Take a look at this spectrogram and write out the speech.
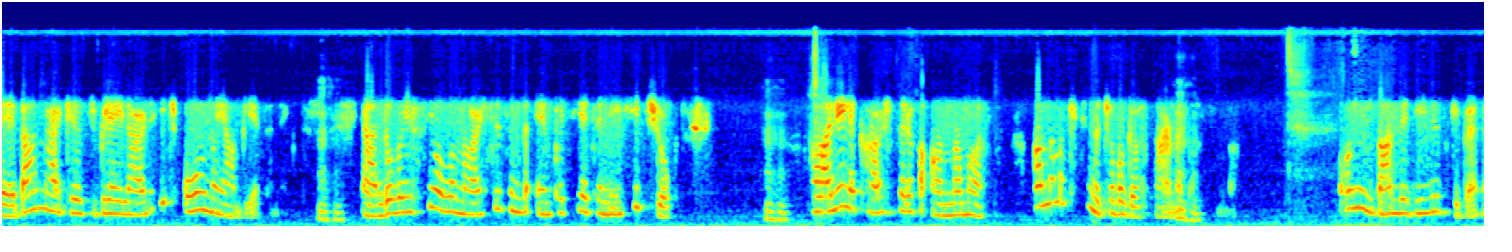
e, ben merkezci bireylerde hiç olmayan bir yetenek. Hı hı. Yani dolayısıyla narsizmde empati yeteneği hiç yoktur. Hı hı. Haliyle karşı tarafı anlamaz. Anlamak için de çaba göstermez Hı hı. aslında. O yüzden dediğiniz gibi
